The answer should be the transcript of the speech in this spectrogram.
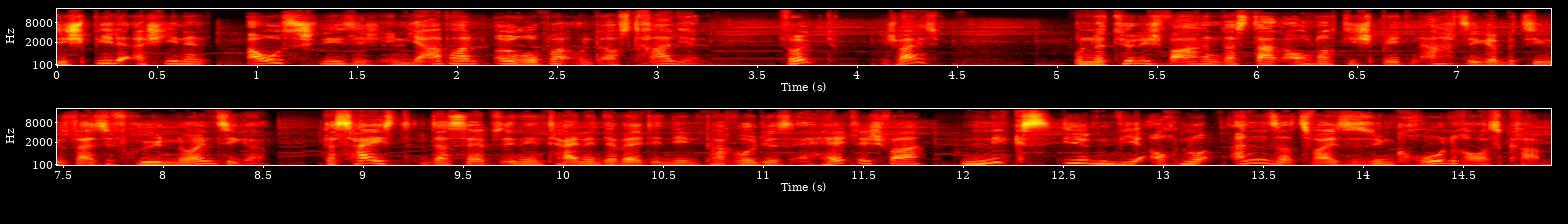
Die Spiele erschienen ausschließlich in Japan, Europa und Australien. Verrückt, ich weiß. Und natürlich waren das dann auch noch die späten 80er bzw. frühen 90er. Das heißt, dass selbst in den Teilen der Welt, in denen Parodius erhältlich war, nix irgendwie auch nur ansatzweise synchron rauskam.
